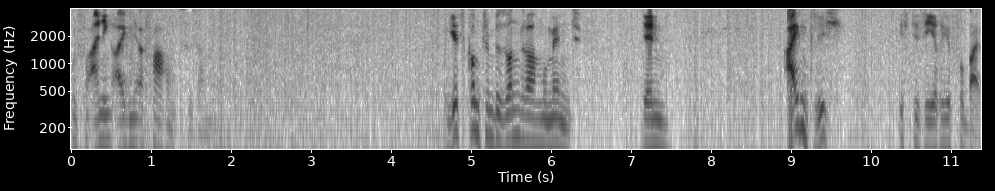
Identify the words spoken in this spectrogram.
und vor allen Dingen eigene Erfahrungen zu sammeln. Und jetzt kommt ein besonderer Moment, denn eigentlich ist die Serie vorbei.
